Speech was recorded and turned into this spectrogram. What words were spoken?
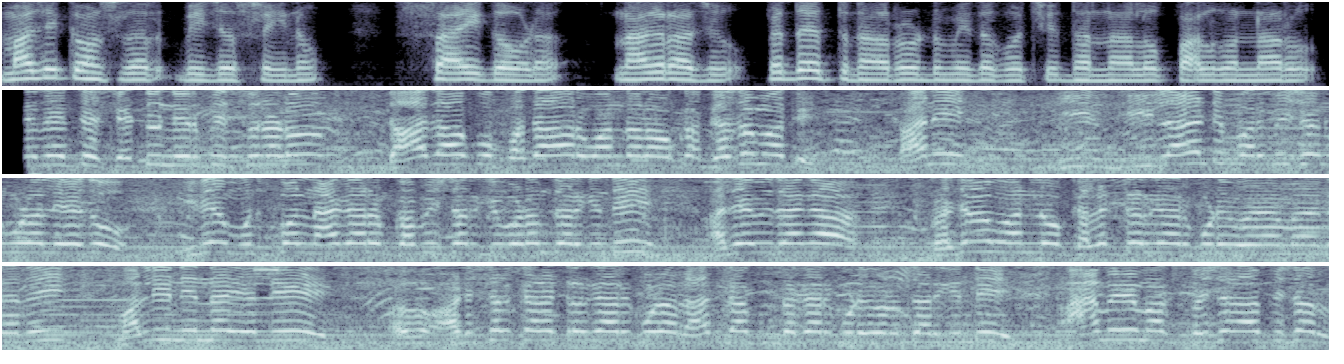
మాజీ కౌన్సిలర్ బీజా శ్రీను సాయి గౌడ నాగరాజు పెద్ద ఎత్తున రోడ్డు మీదకు వచ్చి ధర్నాలో పాల్గొన్నారు. ఏదైతే షెడ్ నిర్మిస్తున్నాడో దాదాపు పదహారు వందల ఒక గజమతి కానీ ఇలాంటి పర్మిషన్ కూడా లేదు. ఇదే మున్సిపల్ నాగారం కమిషనర్కి ఇవ్వడం జరిగింది. అదే విధంగా ప్రజావాణిలో కలెక్టర్ గారు కూడా ఇవ్వమనేది మళ్ళీ నిన్న వెళ్ళి అడిషనల్ కలెక్టర్ గారు కూడా రాధికా గుప్తా గారు కూడా ఇవ్వడం జరిగింది. ఆమె మాకు స్పెషల్ ఆఫీసర్.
